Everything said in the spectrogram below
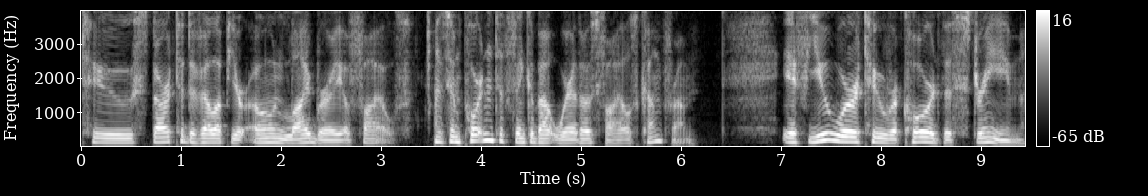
to start to develop your own library of files. It's important to think about where those files come from. If you were to record the stream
